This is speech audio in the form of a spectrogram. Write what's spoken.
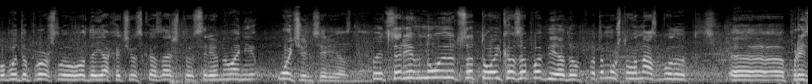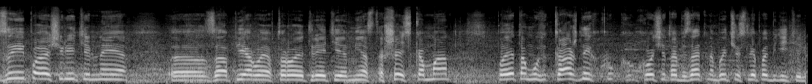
опыту прошлого года, я хочу сказать, что соревнования очень серьезные. Соревнуются только за победу, потому что у нас будут э, призы поощрительные э, за первое, второе, третье место, шесть команд. Поэтому каждый х- хочет обязательно быть в числе победителей.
